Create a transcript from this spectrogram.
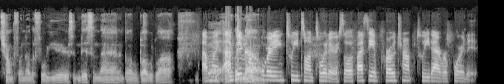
Trump for another four years and this and that and blah blah blah blah blah. I'm Yeah. like, I I've been now- reporting tweets on Twitter. So if I see a pro Trump tweet, I report it.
